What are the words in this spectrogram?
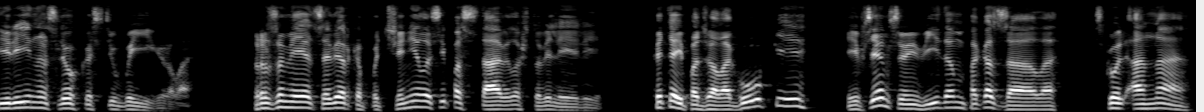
Ирина с легкостью выиграла. Разумеется, Верка подчинилась и поставила, что велели, хотя и поджала губки и всем своим видом показала, сколь она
